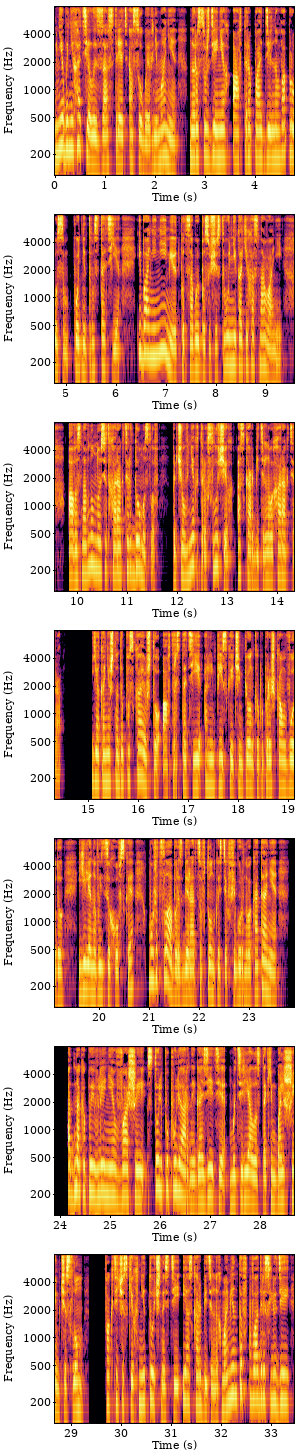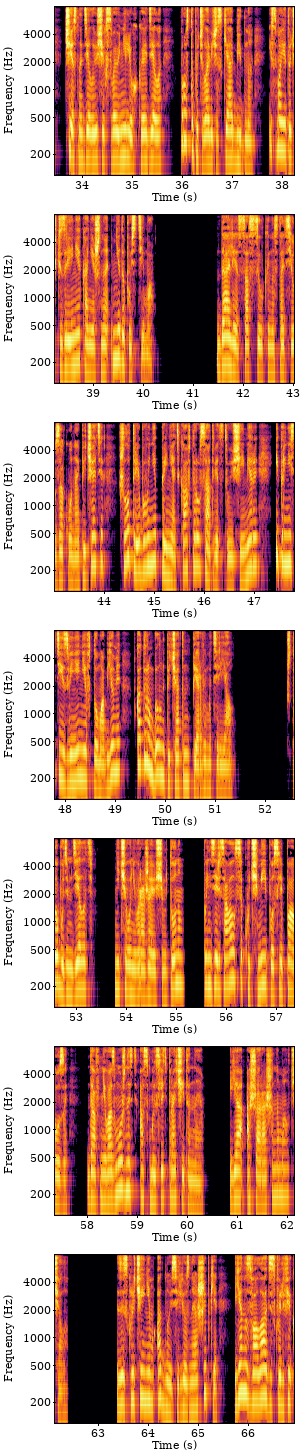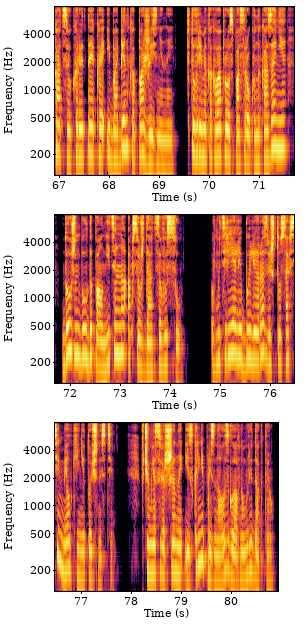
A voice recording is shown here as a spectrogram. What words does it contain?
Мне бы не хотелось заострять особое внимание на рассуждениях автора по отдельным вопросам, поднятым в статье, ибо они не имеют под собой по существу никаких оснований, а в основном носят характер домыслов, причем в некоторых случаях оскорбительного характера. Я, конечно, допускаю, что автор статьи «Олимпийская чемпионка по прыжкам в воду» Елена Войцеховская может слабо разбираться в тонкостях фигурного катания, однако появление в вашей столь популярной газете материала с таким большим числом фактических неточностей и оскорбительных моментов в адрес людей, честно делающих свое нелегкое дело, просто по-человечески обидно и, с моей точки зрения, конечно, недопустимо. Далее, со ссылкой на статью закона о печати, шло требование принять к автору соответствующие меры и принести извинения в том объеме, в котором был напечатан первый материал. «Что будем делать?» Ничего не выражающим тоном поинтересовался Кучмий после паузы – дав мне возможность осмыслить прочитанное. Я ошарашенно молчала. За исключением одной серьезной ошибки, я назвала дисквалификацию Карытека и Бабенко пожизненной, в то время как вопрос по сроку наказания должен был дополнительно обсуждаться в ИСУ. В материале были разве что совсем мелкие неточности, в чем я совершенно искренне призналась главному редактору.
